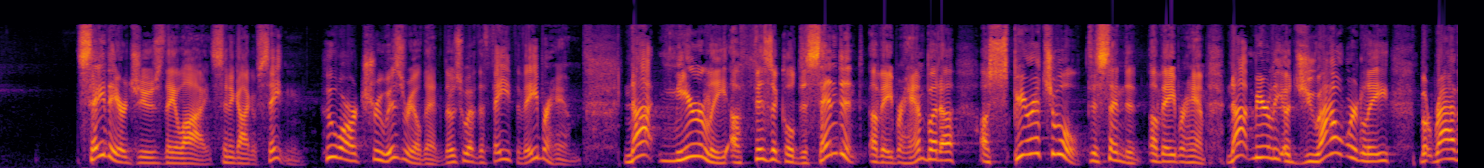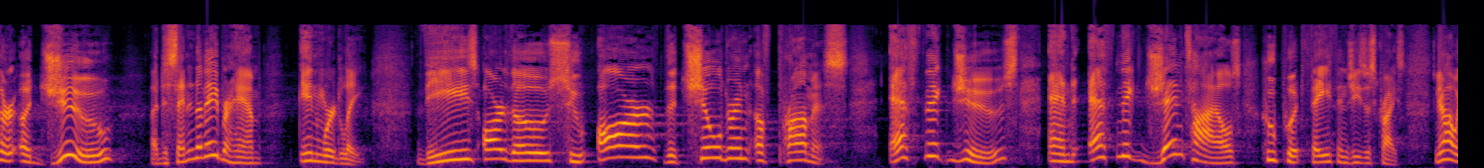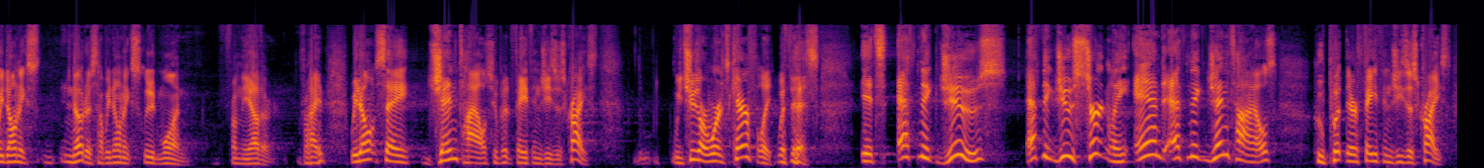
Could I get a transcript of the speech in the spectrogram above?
say they are Jews, they lie. Synagogue of Satan. Who are true Israel then? Those who have the faith of Abraham. Not merely a physical descendant of Abraham, but a, a spiritual descendant of Abraham. Not merely a Jew outwardly, but rather a Jew, a descendant of Abraham, inwardly. These are those who are the children of promise ethnic Jews and ethnic Gentiles who put faith in Jesus Christ. You know how we don't ex- notice how we don't exclude one from the other right? We don't say Gentiles who put faith in Jesus Christ. We choose our words carefully with this. It's ethnic Jews, ethnic Jews certainly, and ethnic Gentiles who put their faith in Jesus Christ.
